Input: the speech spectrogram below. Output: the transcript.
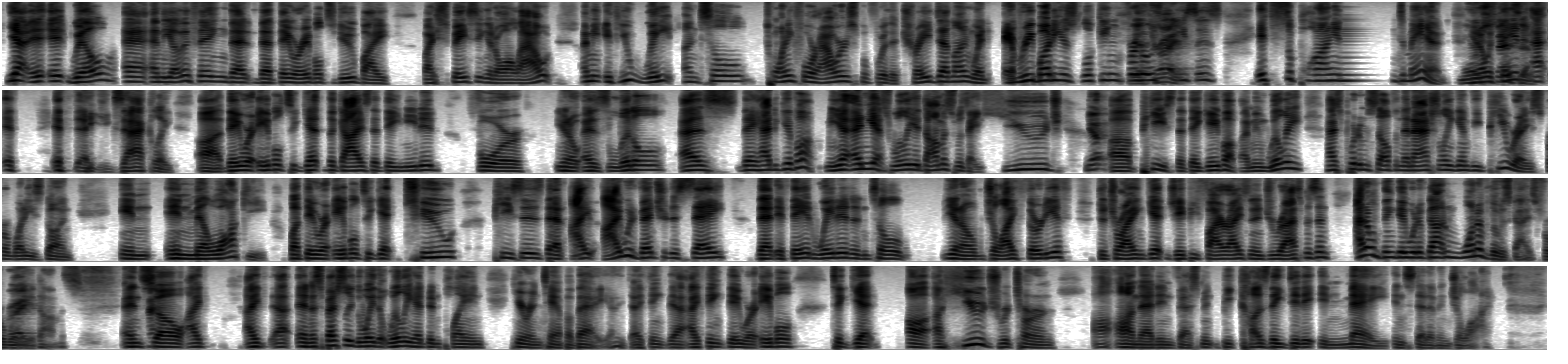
Yeah, it, it will. And, and the other thing that that they were able to do by by spacing it all out, I mean, if you wait until 24 hours before the trade deadline when everybody is looking for That's those right. pieces, it's supply and demand. More you know, if they had if if they, exactly uh they were able to get the guys that they needed for you know as little as they had to give up. Yeah, and yes, Willie Adames was a huge Yep. uh, piece that they gave up. I mean, Willie has put himself in the National League MVP race for what he's done in in Milwaukee, but they were able to get two pieces that I I would venture to say that if they had waited until you know July 30th to try and get JP Feyereisen and Drew Rasmussen, I don't think they would have gotten one of those guys for Willie Right. Adames. And so I I uh, and especially the way that Willie had been playing here in Tampa Bay, I, I think that I think they were able to get uh, a huge return uh, on that investment because they did it in May instead of in July.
